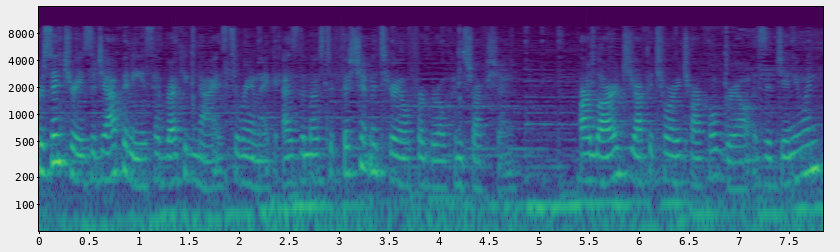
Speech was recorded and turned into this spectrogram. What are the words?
For centuries, the Japanese have recognized ceramic as the most efficient material for grill construction. Our large yakitori charcoal grill is a genuine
